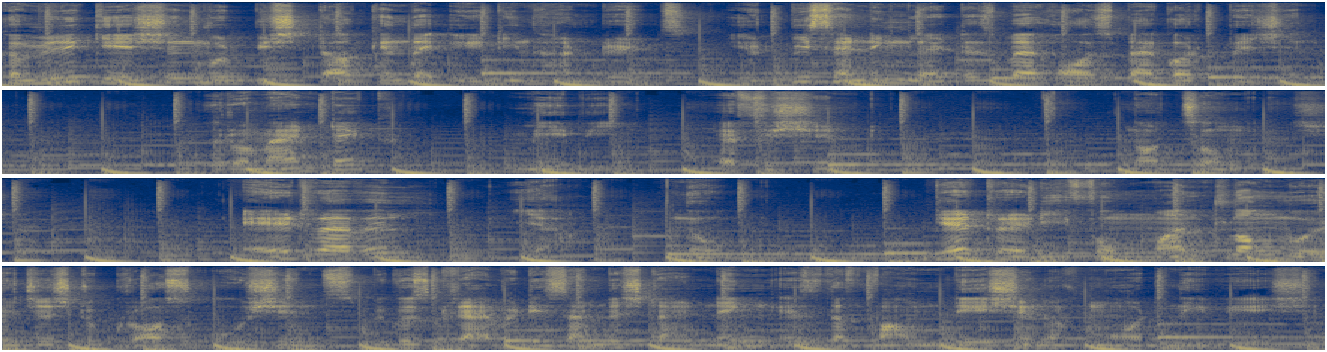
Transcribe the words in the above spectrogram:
Communication would be stuck in the 1800s. You'd be sending letters by horseback or pigeon. Romantic? Maybe. Efficient? Not so much. Air travel? Yeah, no. Get ready for month long voyages to cross oceans because gravity's understanding is the foundation of modern aviation.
